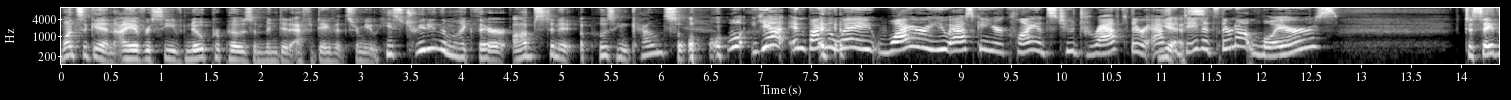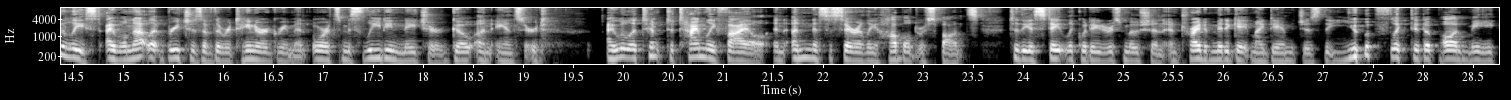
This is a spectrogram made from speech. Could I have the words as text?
Once again, I have received no proposed amended affidavits from you. He's treating them like they're obstinate opposing counsel. Well, yeah, and by the way, why are you asking your clients to draft their affidavits? Yes. They're not lawyers. To say the least, I will not let breaches of the retainer agreement or its misleading nature go unanswered. I will attempt to timely file an unnecessarily hobbled response to the estate liquidator's motion and try to mitigate my damages that you afflicted upon me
